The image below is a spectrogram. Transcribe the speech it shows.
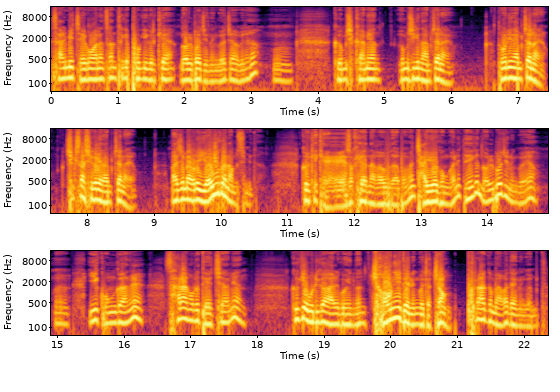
삶이 제공하는 선택의 폭이 그렇게 넓어지는 거죠. 그죠? 음, 그 금식하면 음식이 남잖아요. 돈이 남잖아요. 식사 시간이 남잖아요. 마지막으로 여유가 남습니다. 그렇게 계속 해나가다 보면 자유의 공간이 되게 넓어지는 거예요. 어. 이 공간을 사랑으로 대체하면 그게 우리가 알고 있는 정이 되는 거죠. 정. 프라그마가 되는 겁니다.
